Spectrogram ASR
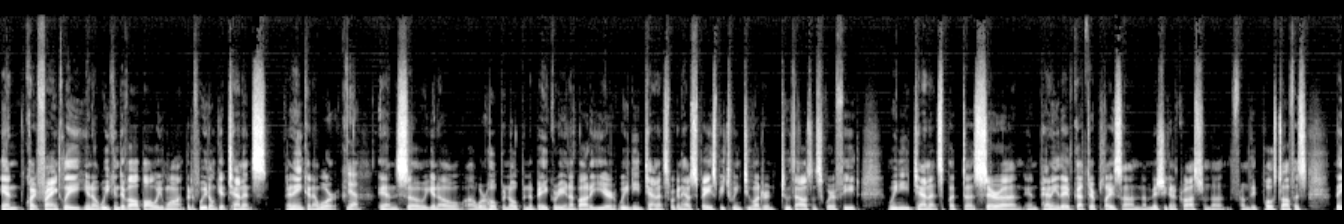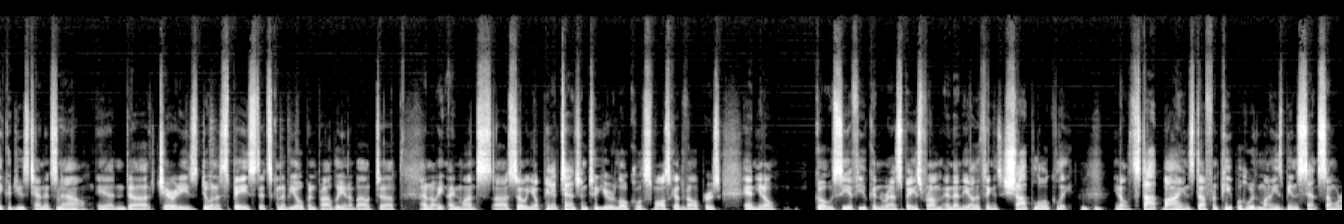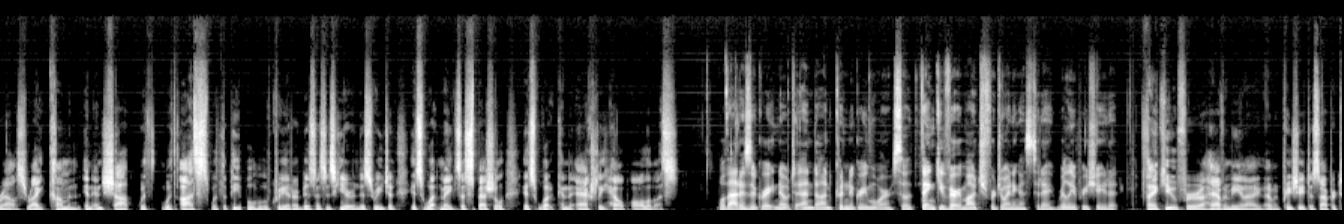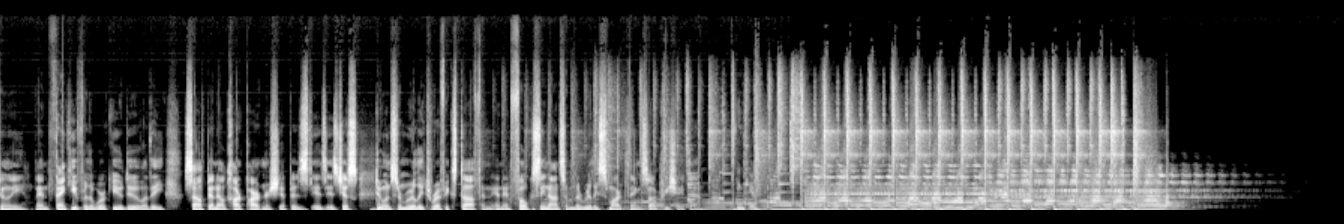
and quite frankly, you know, we can develop all we want, but if we don't get tenants, it ain't going to work. Yeah. And so, you know, uh, we're hoping to open a bakery in about a year. We need tenants. We're going to have space between 200 and 2,000 square feet. We need tenants. But uh, Sarah and Penny, they've got their place on uh, Michigan across from the from the post office. They could use tenants mm-hmm. now. And uh, Charity's doing a space that's going to be open probably in about, uh, I don't know, eight, nine months. Uh, so, you know, pay attention to your local small scale developers and, you know, go see if you can rent space from. And then the other thing is shop locally. Mm-hmm. You know, stop buying stuff from people who the money is being sent somewhere else, right? Come and, and, and shop with, with us, with the people who have created our businesses here in this region. It's what makes us special. It's what can actually help all of us. Well, that is a great note to end on. Couldn't agree more. So thank you very much for joining us today. Really appreciate it. Thank you for uh, having me, and I, I, appreciate this opportunity. And thank you for the work you do. The South Bend Elkhart Partnership is, is, is just doing some really terrific stuff and, and, and focusing on some of the really smart things. So I appreciate that. Thank you.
